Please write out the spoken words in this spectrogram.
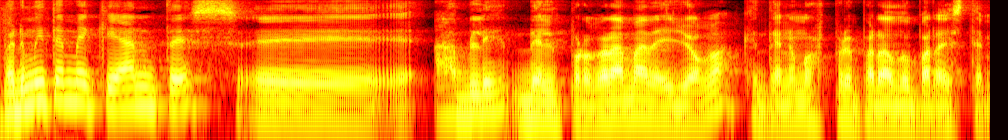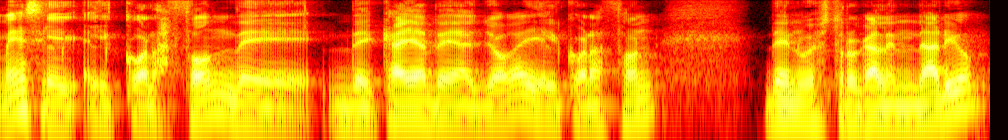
permíteme que antes eh, hable del programa de yoga que tenemos preparado para este mes, el, corazón de, de Cállate Yoga y el corazón de nuestro calendario.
